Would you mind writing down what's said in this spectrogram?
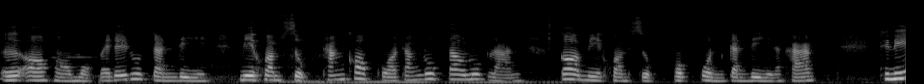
เอออห่อหมกไปได้ด้วยกันดี มีความสุขทั้งครอบครัวทั้งลูกเต้าลูกหลาน ก็มีความสุขอบอุ่นกันดีนะคะ ทีนี้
